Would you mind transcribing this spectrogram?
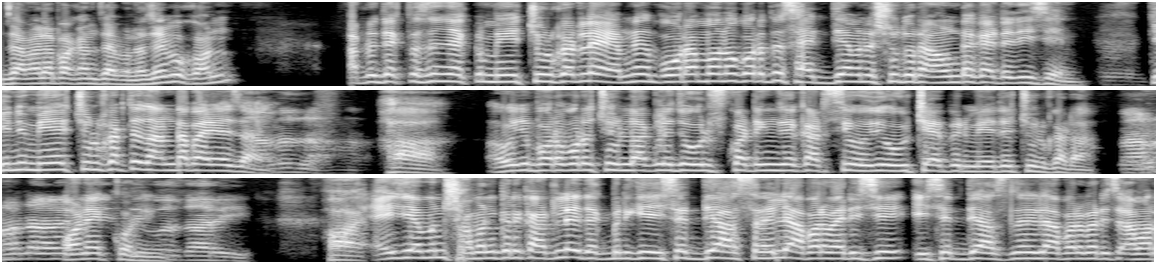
জামেলা বাগান যাব না। যাব কোন? আপনি দেখতেছেন একটা মেয়ের চুল কাটলে এমনি ওরা মনে করে সাইড দিয়ে মানে শুধু রাউন্ডটা কেটে দিয়েছেন। কিন্তু মেয়ের চুল কাটতে দান্ডা বাইরে যায় ভালো হ্যাঁ। হ্যাঁ। ওই যে বড় বড় চুল লাগলে যে উলফ কাটিং যে কাটছি ওই ওই টাইপের মেয়েদের চুল কাটা। অনেক করি। হ্যাঁ এই যেমন সমান করে কাটলে দেখবেন কি এই সাইড দিয়ে আসরাইলে আবার বাড়িছে এই সাইড দিয়ে আসরাইলে আবার বাড়িছে আমার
